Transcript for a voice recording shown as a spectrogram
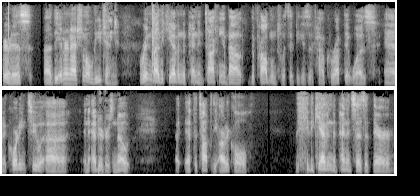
Here it is. Uh, the International Legion, written by the Kiev Independent, talking about the problems with it because of how corrupt it was. And according to uh, an editor's note uh, at the top of the article, the, the Kiev Independent says that they're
